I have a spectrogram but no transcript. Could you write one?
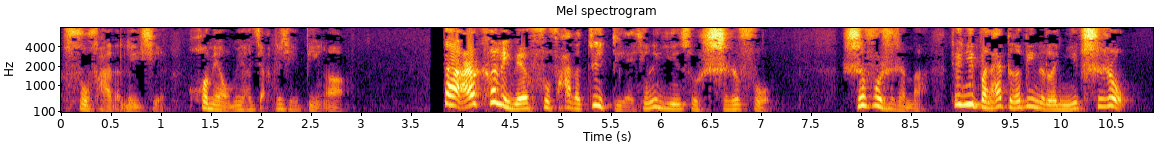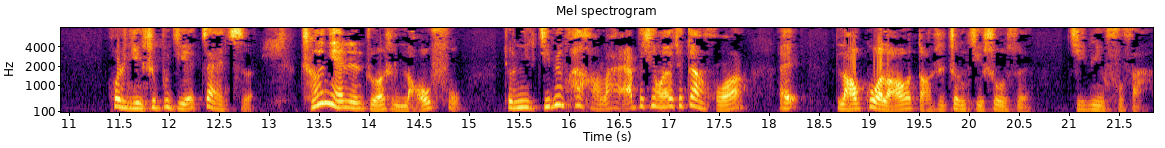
复发的类型。后面我们要讲这些病啊，在儿科里边复发的最典型的因素是食腹，食腹是什么？就你本来得病的了，你一吃肉，或者饮食不节，再次，成年人主要是劳腹，就是你疾病快好了，哎不行，我要去干活，哎劳过劳导致正气受损。疾病复发，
